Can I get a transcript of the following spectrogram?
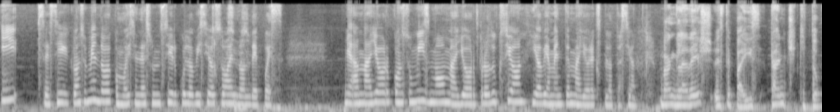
Y se sigue consumiendo, como dicen, es un círculo vicioso Así en es. donde pues a mayor consumismo, mayor producción y obviamente mayor explotación. Bangladesh, este país tan chiquito,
